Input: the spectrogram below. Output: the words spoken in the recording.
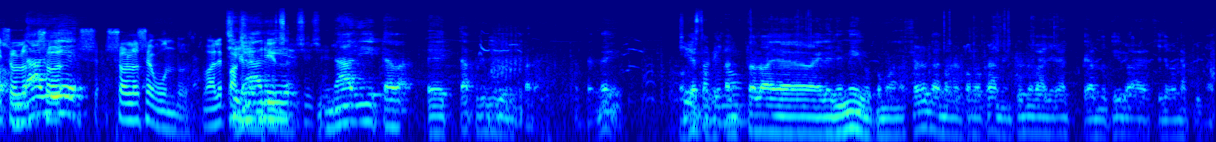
No, son, nadie- son- son los segundos, ¿vale? Para Sí, que nadie, sí, sí, sí. nadie está, eh, está prohibido disparar, ¿entendéis? ¿Por Sí, no. tanto lo- el enemigo como nosotros tenemos que colocarnos, uno va a llegar pegando tiros a ver si le van a primera.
